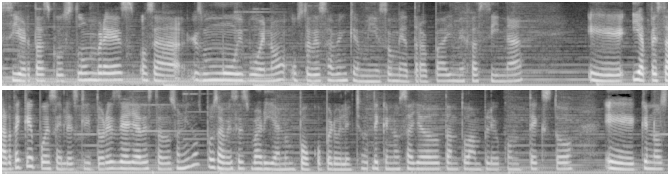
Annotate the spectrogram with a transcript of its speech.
ciertas costumbres, o sea, es muy bueno. Ustedes saben que a mí eso me atrapa y me fascina. Eh, y a pesar de que pues el escritor es de allá de Estados Unidos, pues a veces varían un poco, pero el hecho de que nos haya dado tanto amplio contexto, eh, que nos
